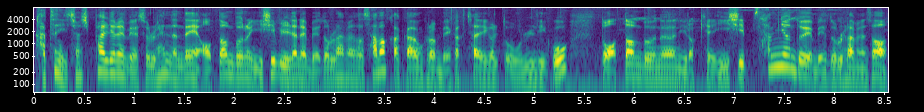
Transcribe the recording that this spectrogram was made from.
같은 2018년에 매수를 했는데 어떤 분은 21년에 매도를 하면서 3억 가까운 그런 매각 차익을 또 올리고 또 어떤 분은 이렇게 23년도에 매도를 하면서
